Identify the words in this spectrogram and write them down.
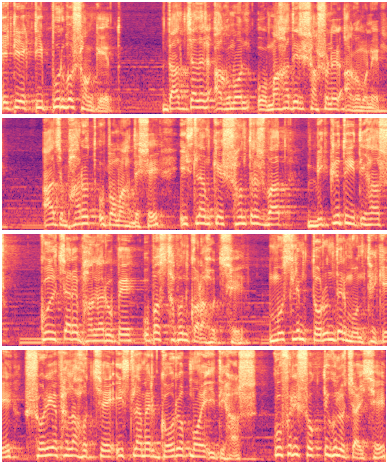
এটি একটি পূর্ব সংকেত। দাজ্জালের আগমন ও মাহাদের শাসনের আগমনের। আজ ভারত উপমহাদেশে ইসলামকে সন্ত্রাসবাদ, বিকৃত ইতিহাস, কুলচারে ভাঙা রূপে উপস্থাপন করা হচ্ছে। মুসলিম তরুণদের মন থেকে সরিয়ে ফেলা হচ্ছে ইসলামের গৌরবময় ইতিহাস। কুফরি শক্তিগুলো চাইছে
